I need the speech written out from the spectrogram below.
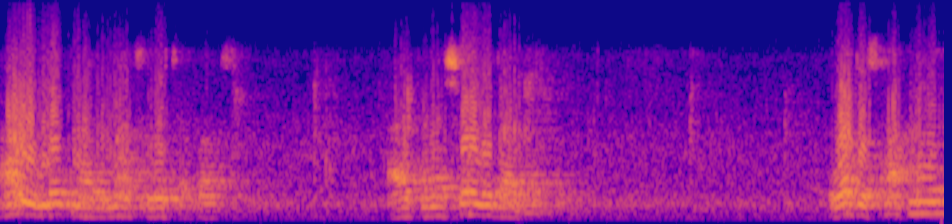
I will make my remarks later, but I can assure you that what is happening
